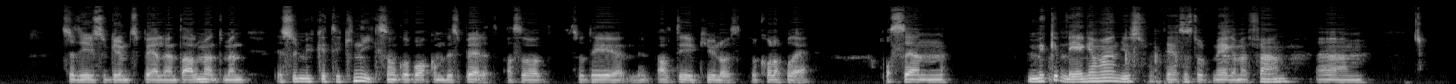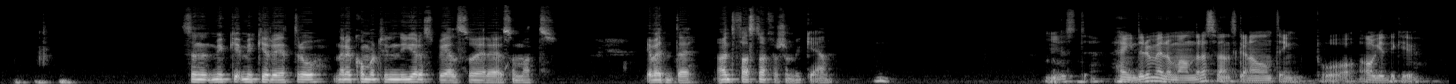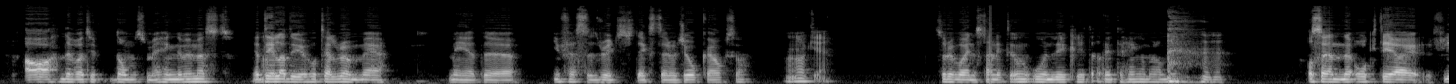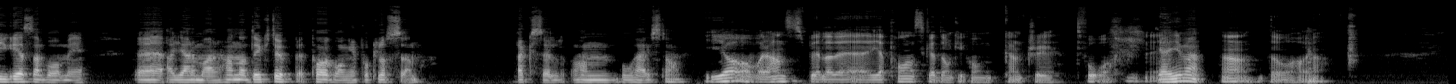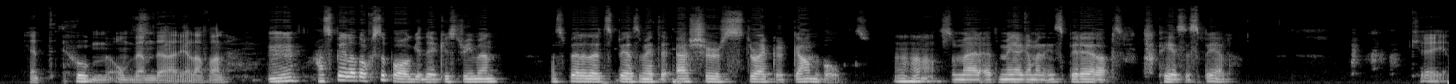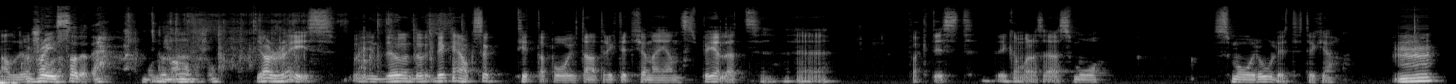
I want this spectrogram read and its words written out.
så det är ju så grymt spel rent allmänt, men det är så mycket teknik som går bakom det spelet. Alltså, så det är alltid kul att, att kolla på det. Och sen mycket Megaman, just för att jag är så stort Megaman-fan. Um, Sen mycket, mycket retro. När det kommer till nyare spel så är det som att... Jag vet inte. Jag har inte fastnat för så mycket än. Mm. Just det. Hängde du med de andra svenskarna någonting på AGDQ? Ja, det var typ de som jag hängde med mest. Jag delade ju hotellrum med, med uh, Infested Ridge, Dexter och Joka också. Okej. Okay. Så det var ju nästan lite oundvikligt att inte hänga med dem. och sen åkte jag, flygresan var med eh, Ajarmar. Han har dykt upp ett par gånger på Klossen. Axel, och han bor här i stan. Ja, var det han som spelade japanska Donkey Kong Country 2? Jajamän. Ja, då har jag ett hum om vem det är i alla fall. Mm. Han spelade också på AGDQ-streamen. Han spelade ett spel som heter Asher Striker Gunvolt. Aha. Som är ett Megaman-inspirerat PC-spel. Okej, okay, aldrig Raceade det mot en annan person. Ja, Race. Det, det kan jag också titta på utan att riktigt känna igen spelet. Eh, faktiskt. Det kan vara så här små... Små roligt tycker jag. Mm.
